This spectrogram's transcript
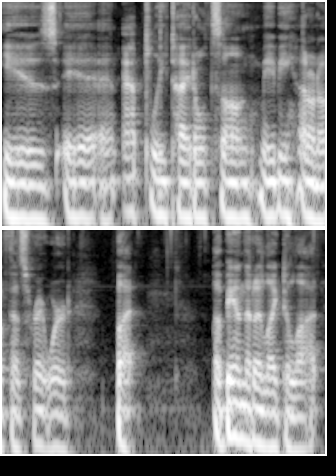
is a, an aptly titled song, maybe. I don't know if that's the right word, but a band that I liked a lot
